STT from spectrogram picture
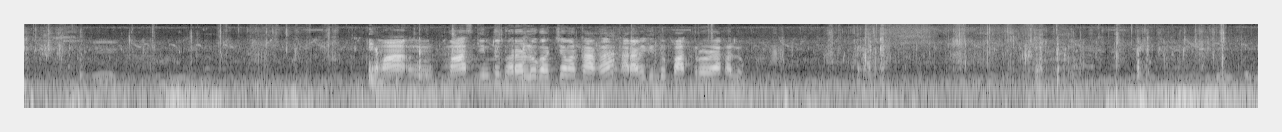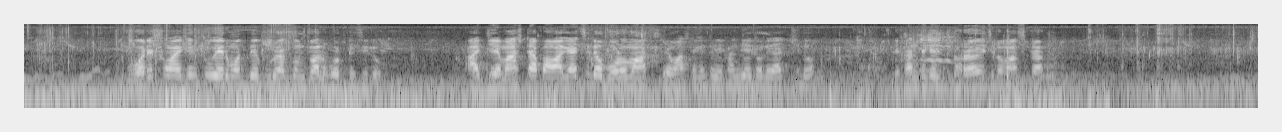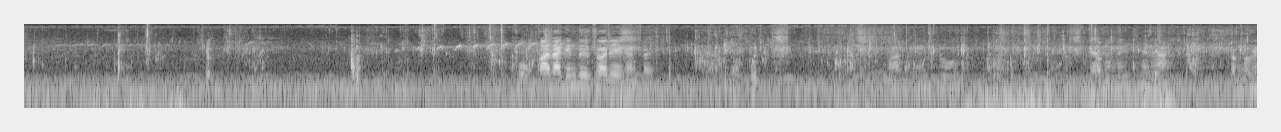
মা- মাছ কিন্তু ধরার লোক হচ্ছে আমার কাকা, আর আমি কিন্তু পাত্র রাখা লোক। জোয়ারের সময় কিন্তু এর মধ্যে পুরো একদম জল ভর্তি ছিল। আর যে মাছটা পাওয়া গেছিল, বড় মাছ, সে মাছটা কিন্তু এখান দিয়ে চলে যাচ্ছিল। এখান থেকে ধরা হয়েছিল মাছটা। খুব কাদা কিন্তু চলে এখানটায় মাছ কিন্তু দেখা মিলছে না সব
